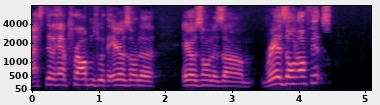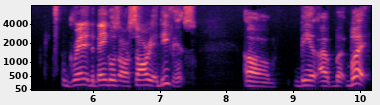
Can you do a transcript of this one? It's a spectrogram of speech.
I still have problems with the Arizona Arizona's um red zone offense. Granted, the Bengals are sorry at defense. Um, being uh, but but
